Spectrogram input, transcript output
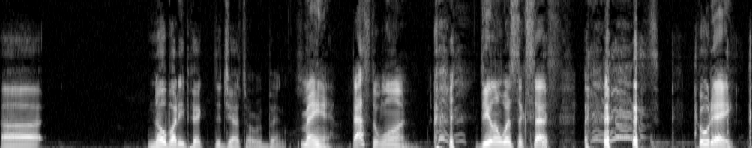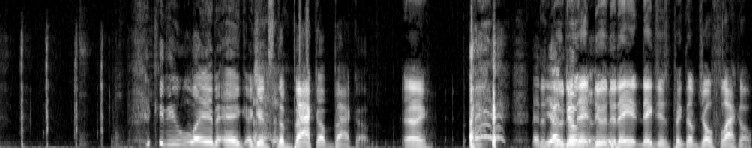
Uh, nobody picked the Jets over the Bengals. Man, that's the one. Dealing with success. Who they? Can you lay an egg against the backup backup? Hey, And the dude, that they, dude, they they just picked up Joe Flacco,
